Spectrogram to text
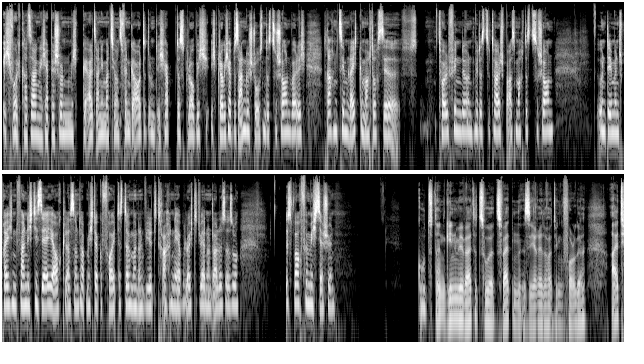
Ich wollte gerade sagen, ich habe ja schon mich als Animationsfan geoutet und ich habe das, glaube ich, ich glaube, ich habe das angestoßen, das zu schauen, weil ich Drachenzähmen leicht gemacht auch sehr toll finde und mir das total Spaß macht, das zu schauen. Und dementsprechend fand ich die Serie auch klasse und habe mich da gefreut, dass da immer dann wieder die Drachen näher beleuchtet werden und alles. Also es war auch für mich sehr schön. Gut, dann gehen wir weiter zur zweiten Serie der heutigen Folge. IT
